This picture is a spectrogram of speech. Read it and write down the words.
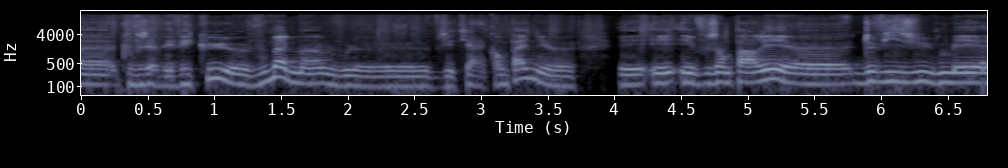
Euh, que vous avez vécu euh, vous-même. Hein. vous, vous, étiez à la campagne euh, et, et, vous en parlez de visu. Mais,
